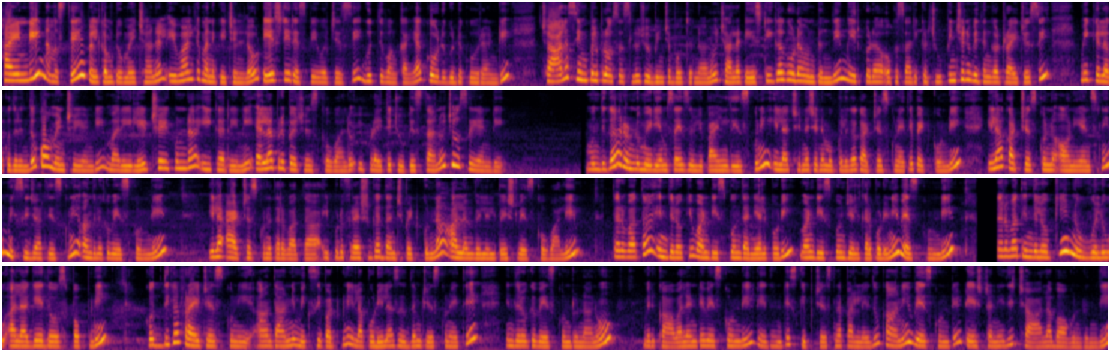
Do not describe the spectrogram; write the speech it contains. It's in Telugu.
హాయ్ అండి నమస్తే. Welcome to my channel. ఇవాళ మన కిచెన్లో టేస్టీ రెసిపీ వచ్చేసి గుత్తి వంకాయ కోడిగుడ్డ కూర అండి. చాలా సింపుల్ ప్రాసెస్లో చూపించబోతున్నాను. చాలా టేస్టీగా కూడా ఉంటుంది. మీరు కూడా ఒకసారి ఇక్కడ చూపించిన విధంగా ట్రై చేసి మీకు ఎలా కుదిరిందో కామెంట్ చేయండి. మరి లేట్ చేయకుండా ఈ కర్రీని ఎలా ప్రిపేర్ చేసుకోవాలో ఇప్పుడైతే చూపిస్తాను. చూసేయండి. ముందుగా రెండు మీడియం సైజ్ ఉల్లిపాయలు తీసుకుని ఇలా చిన్న చిన్న ముక్కలుగా కట్ చేసుకుని అయితే పెట్టుకోండి. ఇలా కట్ చేసుకున్న ఆనియన్స్ని మిక్సీ జార్ తీసుకుని అందులోకి వేసుకోండి. ఇలా యాడ్ చేసుకున్న తర్వాత ఇప్పుడు ఫ్రెష్గా దంచి పెట్టుకున్న అల్లం వెల్లుల్లి పేస్ట్ వేసుకోవాలి. తర్వాత ఇందులోకి వన్ టీ స్పూన్ ధనియాల పొడి వన్ టీ స్పూన్ జీలకర్ర పొడిని వేసుకోండి. తర్వాత ఇందులోకి నువ్వులు అలాగే దోసపప్పుని కొద్దిగా ఫ్రై చేసుకుని దాన్ని మిక్సీ పట్టుకుని ఇలా పొడిలా సిద్ధం చేసుకుని అయితే ఇందులోకి వేసుకుంటున్నాను. మీరు కావాలంటే వేసుకోండి లేదంటే స్కిప్ చేసినా పర్లేదు కానీ వేసుకుంటే టేస్ట్ అనేది చాలా బాగుంటుంది.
